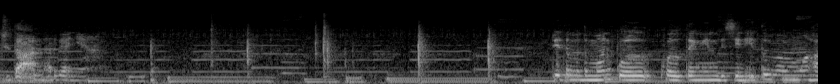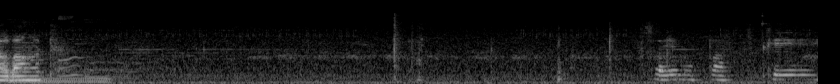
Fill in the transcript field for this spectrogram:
jutaan harganya. Di teman-teman quilting di sini itu memang mahal banget. Saya mau pakai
